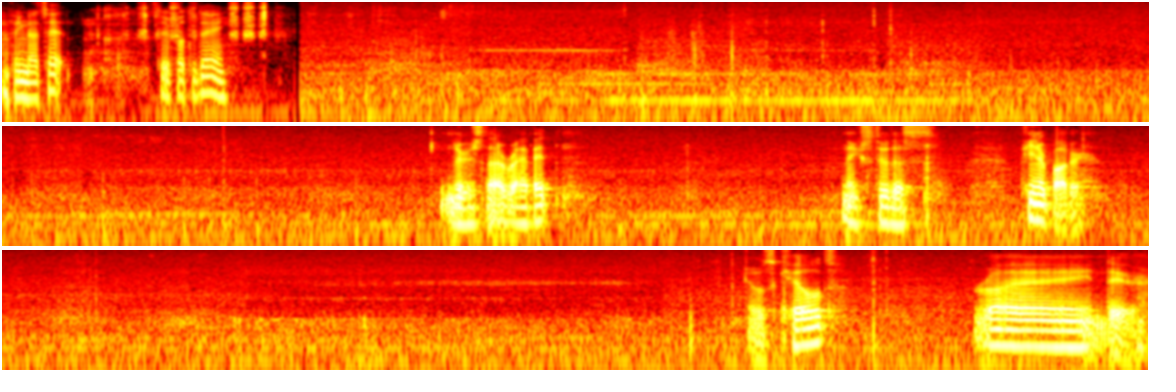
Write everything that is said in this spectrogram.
I think that's it. That's it for today. There's that rabbit next to this peanut butter. It was killed right there,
